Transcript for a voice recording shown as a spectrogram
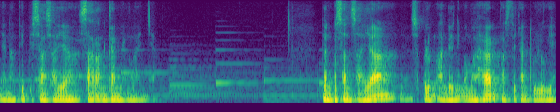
ya nanti bisa saya sarankan yang lainnya. Dan pesan saya ya, sebelum Anda ini memahar pastikan dulu ya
